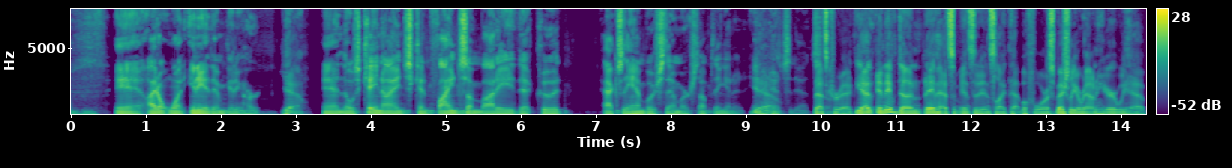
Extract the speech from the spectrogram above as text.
Mm-hmm. And I don't want any of them getting hurt. Yeah. And those canines can find somebody that could actually ambush them or something in, a, in yeah, an incident. That's so. correct. Yeah, and they've done they've had some incidents like that before, especially around here. We have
